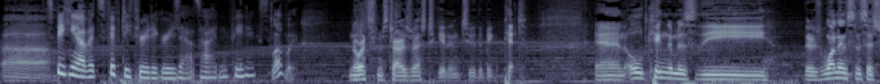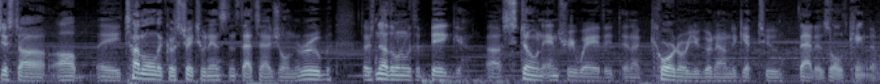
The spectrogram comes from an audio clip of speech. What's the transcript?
uh, Speaking of, it's 53 degrees outside in Phoenix. lovely, north from Star's Rest to get into the Big Pit. And Old Kingdom is the. There's one instance that's just a, a, a tunnel that goes straight to an instance. That's Azjol-Nerub. There's another one with a big uh, stone entryway that, in a corridor you go down to get to. That is Old Kingdom.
